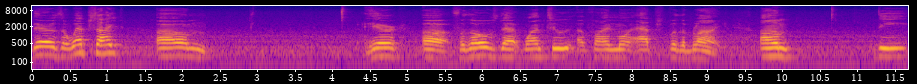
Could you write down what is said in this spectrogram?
there's a website. Um, here uh, for those that want to uh, find more apps for the blind. Um, the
